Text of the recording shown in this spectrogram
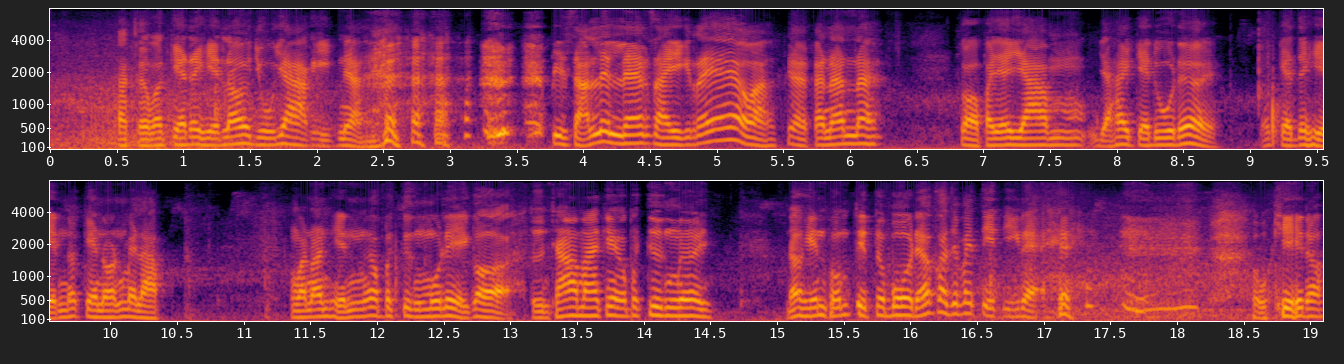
ๆ ถ้าเกิดว่าแกได้เห็นแล้วอยู่ยากอีกเนี่ยปีศาจเล่นแรงใส่อีกแล้วอะเพื่กันนั้นนะ ก็พยายาม อย่าให้แกดูเด้อแล้วแกจะเห็นแล้วแกนอนไม่หลับ วันนั้นเห็นก็ไปกึ่งโมเลก็ตื่นเช้ามาแกก็ไปกึ่งเลยเดี๋ยวเห็นผมติดตัวโบเดี๋ยวก็จะไปติดอีกแหละ โอเคเนาะ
